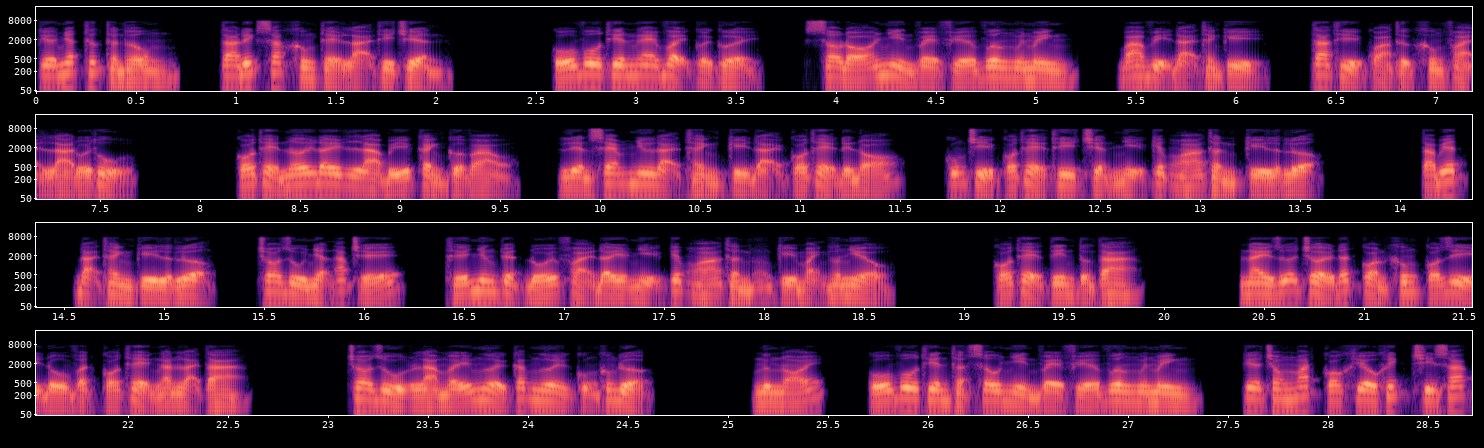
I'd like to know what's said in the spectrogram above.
kia nhất thức thần thông, ta đích sắc không thể lại thi triển. Cố vô thiên nghe vậy cười cười, sau đó nhìn về phía vương nguyên minh, ba vị đại thành kỳ, ta thì quả thực không phải là đối thủ. Có thể nơi đây là bí cảnh cửa vào, liền xem như đại thành kỳ đại có thể đến đó, cũng chỉ có thể thi triển nhị kiếp hóa thần kỳ lực lượng. Ta biết, đại thành kỳ lực lượng, cho dù nhận áp chế, thế nhưng tuyệt đối phải đây nhị kiếp hóa thần kỳ mạnh hơn nhiều. Có thể tin tưởng ta nay giữa trời đất còn không có gì đồ vật có thể ngăn lại ta. Cho dù là mấy người các ngươi cũng không được. Ngừng nói, cố vô thiên thật sâu nhìn về phía vương nguyên minh, kia trong mắt có khiêu khích chi sắc,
